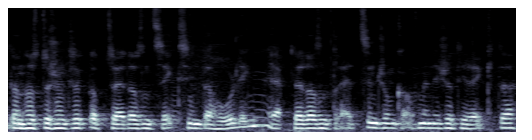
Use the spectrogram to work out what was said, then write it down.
Dann hast du schon gesagt, ab 2006 in der Holding, ja. 2013 schon kaufmännischer Direktor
